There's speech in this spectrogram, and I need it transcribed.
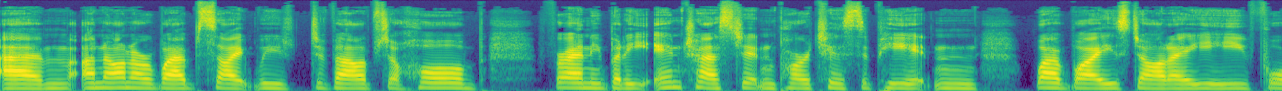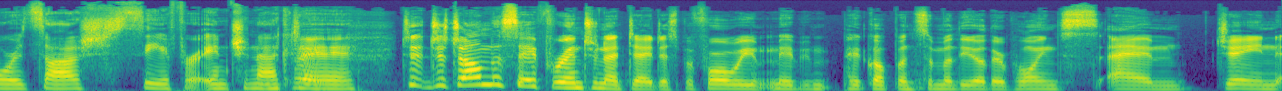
um, and on our website we've developed a hub for anybody interested in participating. Webwise.ie forward slash Safer Internet okay. Day. Just on the Safer Internet Day, just before we maybe pick up on some of the other points, um, Jane,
